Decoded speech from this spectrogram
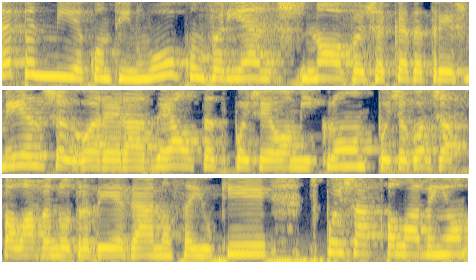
A pandemia continuou com variantes novas a cada três meses, agora era a Delta, depois é a Omicron, depois agora já se falava noutra DH não sei o quê, depois já se falava em uh,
